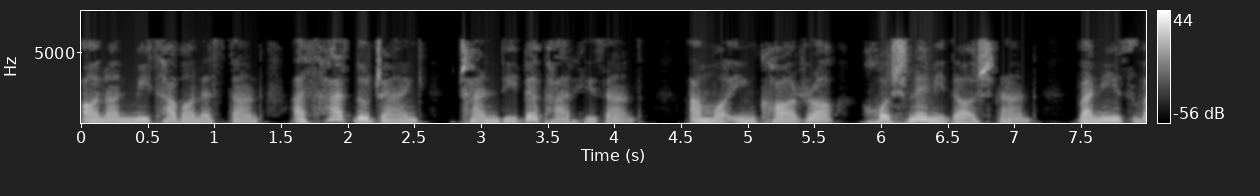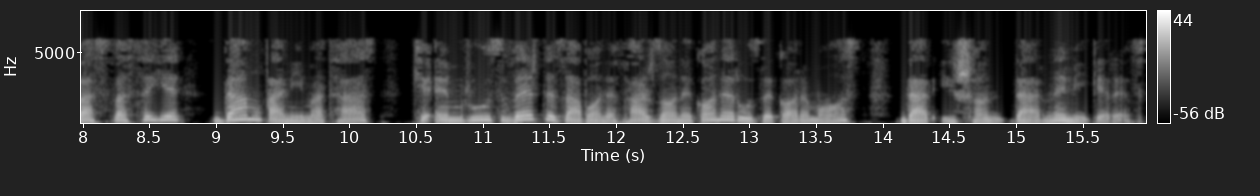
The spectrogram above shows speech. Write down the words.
آنان می توانستند از هر دو جنگ چندی بپرهیزند اما این کار را خوش نمی داشتند و نیز وسوسه دم غنیمت است که امروز ورد زبان فرزانگان روزگار ماست در ایشان در نمی گرفت.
